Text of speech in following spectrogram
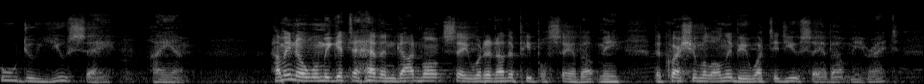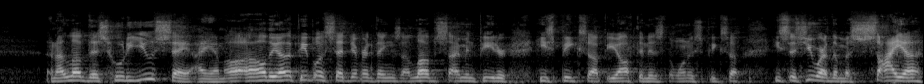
who do you say I am? How many know when we get to heaven, God won't say, What did other people say about me? The question will only be, What did you say about me, right? And I love this. Who do you say I am? All the other people have said different things. I love Simon Peter. He speaks up. He often is the one who speaks up. He says, You are the Messiah,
